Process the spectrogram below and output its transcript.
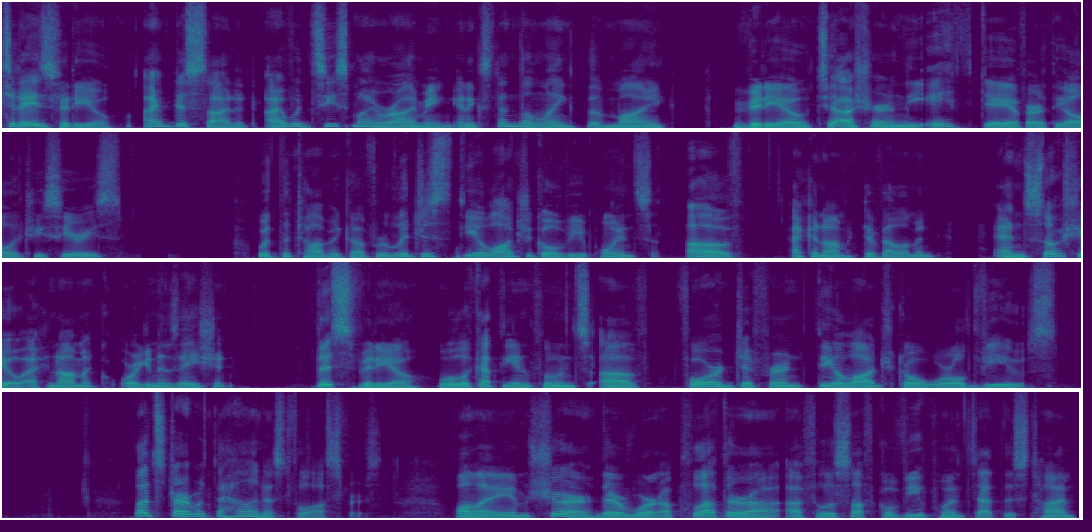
today's video, I've decided I would cease my rhyming and extend the length of my video to usher in the eighth day of our theology series with the topic of religious theological viewpoints of economic development and socio-economic organization. This video will look at the influence of four different theological worldviews. Let's start with the Hellenist philosophers. While I am sure there were a plethora of philosophical viewpoints at this time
